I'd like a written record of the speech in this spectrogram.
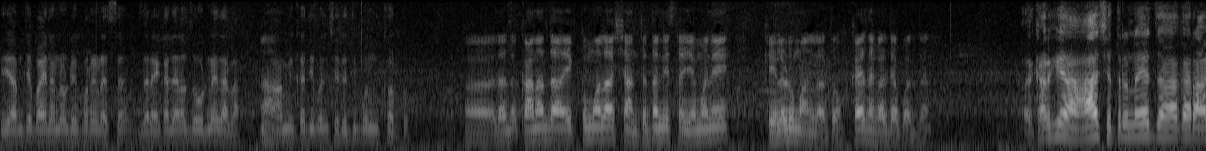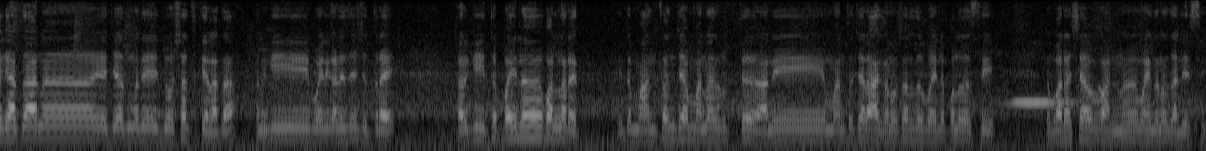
हे आमच्या बैलांना डिफरंट असतं. जर एखाद्याला जोड नाही झाला तर. आम्ही कधी पण शर्यती पण करतो. दादा कानादा एक तुम्हाला शांतता आणि संयमाने खेळाडू मानला तो. काय सांगाल त्याबद्दल? कारण की हा क्षेत्र नाहीच हा का रागाचा आणि याच्यामध्ये जोशाच केलाचा कारण की बैलगाडीचं क्षेत्र आहे. कारण की इथं बैल पळणार आहेत. इथं माणसांच्या मनावृत्त आणि माणसाच्या रागानुसार जर बैल पळत असते तर बऱ्याचशा भांडणं मैदानात झाली असते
